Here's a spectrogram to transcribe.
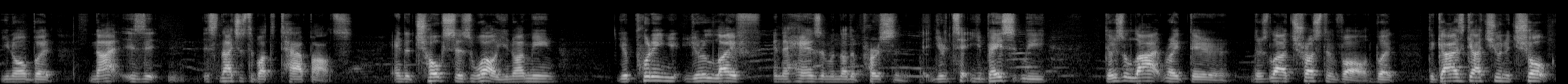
You know, but not is it it's not just about the tap outs and the chokes as well. You know I mean? You're putting your life in the hands of another person. You're you basically there's a lot right there. There's a lot of trust involved, but the guy's got you in a choke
